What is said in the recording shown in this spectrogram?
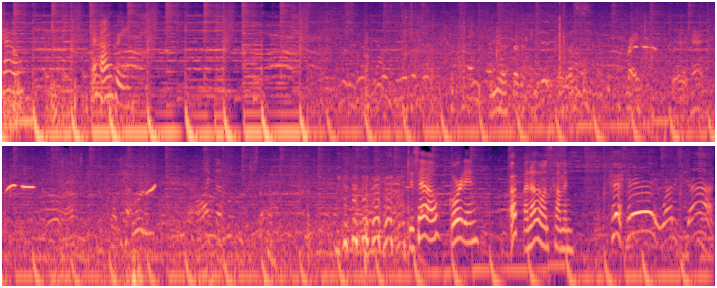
Ciao. They're hungry. Giselle, Gordon. Oh, another one's coming. Hey, hey, what is that?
